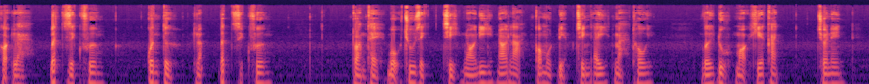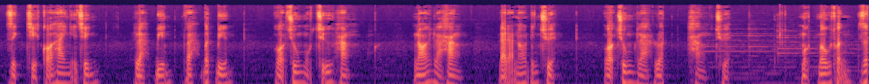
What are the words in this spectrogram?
gọi là bất dịch phương, Quân tử lập bất dịch phương. Toàn thể bộ chu dịch chỉ nói đi nói lại, có một điểm chính ấy mà thôi. Với đủ mọi khía cạnh, Cho nên dịch chỉ có hai nghĩa chính Là biến và bất biến. Gọi chung một chữ hằng. Nói là hằng đã đã nói đến chuyển, Gọi chung là luật hằng chuyển. Một mâu thuẫn rất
